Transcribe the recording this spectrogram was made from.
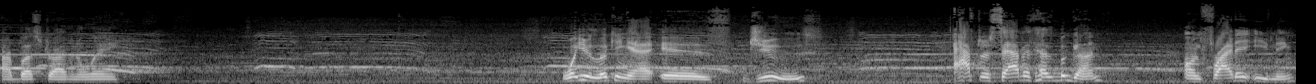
Our bus driving away. What you're looking at is Jews after Sabbath has begun on Friday evening,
